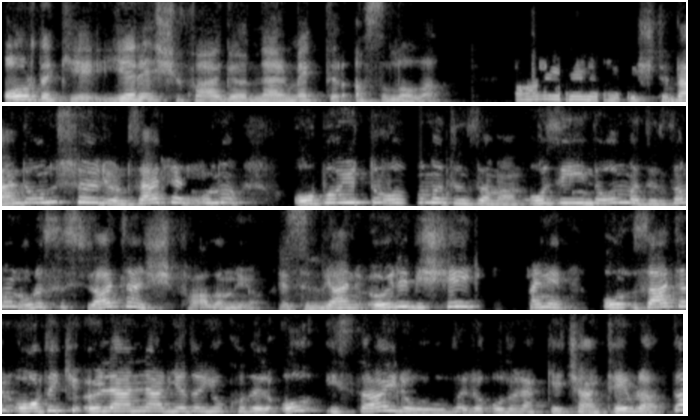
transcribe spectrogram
oradaki yere şifa göndermektir asıl olan. aynen öyle Hı işte. hı. Ben de onu söylüyorum. Zaten onu o boyutta olmadığın zaman, o zihinde olmadığın zaman orası zaten şifalanıyor. Kesinlikle. Yani öyle bir şey hani o zaten oradaki ölenler ya da yok olanlar o İsrailoğulları olarak geçen Tevrat'ta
